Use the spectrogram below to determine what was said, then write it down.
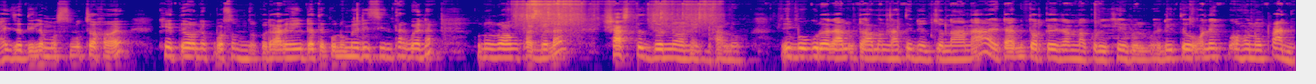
ভাজা দিলে মুচমুচা হয়, খেতে অনেক পছন্দ করে। আর এইটাতে কোনো মেডিসিন থাকবে না, কোনো রং থাকবে না, স্বাস্থ্যের জন্য অনেক ভালো। এই বগুড়ার আলুটা আমার নাতিনের জন্য আনা, এটা আমি তরকারি রান্না করে খেয়ে ফেলব। এটাতে অনেক অহনো পানি,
